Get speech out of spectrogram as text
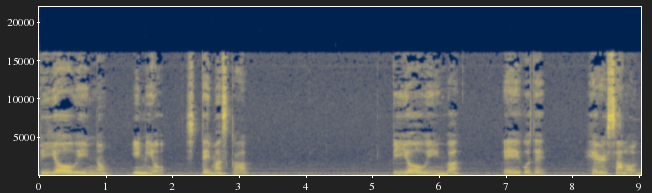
美容院の意味を知っていますか？美容院は英語で hair salon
